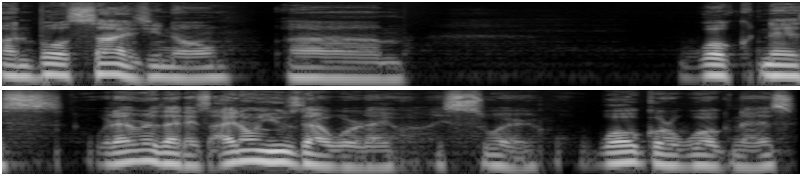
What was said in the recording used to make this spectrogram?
on both sides. You know. Um, wokeness, whatever that is. I don't use that word. I, I swear, woke or wokeness,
